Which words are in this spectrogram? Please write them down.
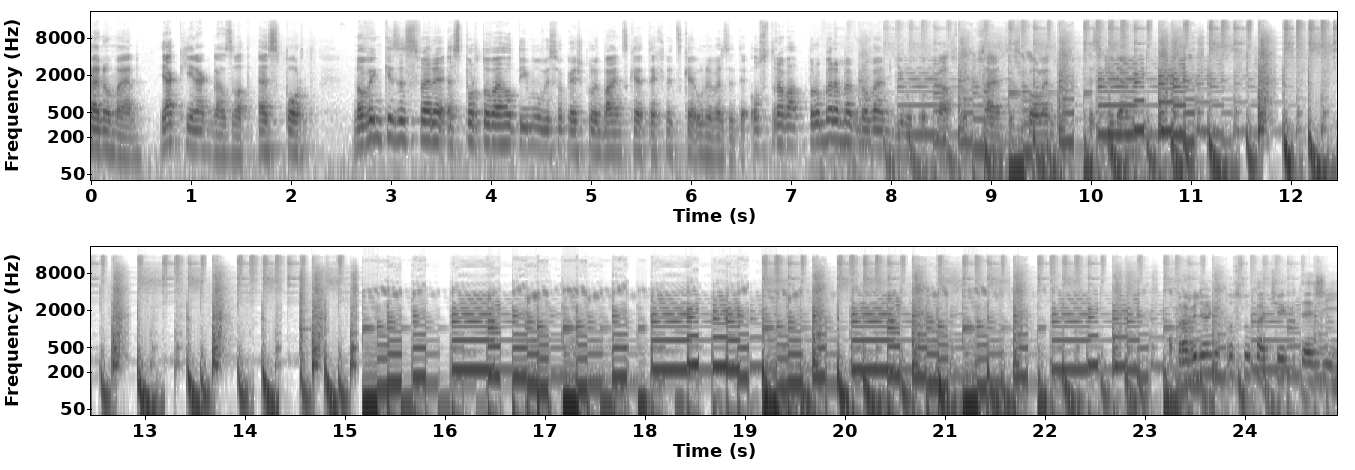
fenomén. Jak jinak nazvat e-sport? Novinky ze sféry e-sportového týmu Vysoké školy Báňské technické univerzity Ostrava probereme v novém dílu podcastu Scientist Calling. Hezký den. Pravidelní posluchači, kteří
